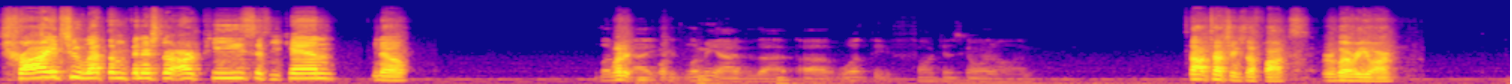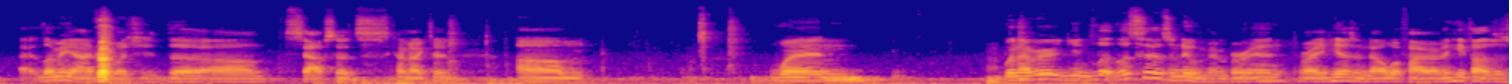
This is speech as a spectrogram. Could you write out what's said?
try to let them finish their RPs if you can. You know, Let What me add, let me add to that. Uh, what the fuck is going on? stop touching stuff, Fox, or whoever you are. Uh, Let me add Good. to what you, the um, staff sets connected. Um, when, whenever you let, let's say there's a new member in, right? He doesn't know what five. I mean, he thought it was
